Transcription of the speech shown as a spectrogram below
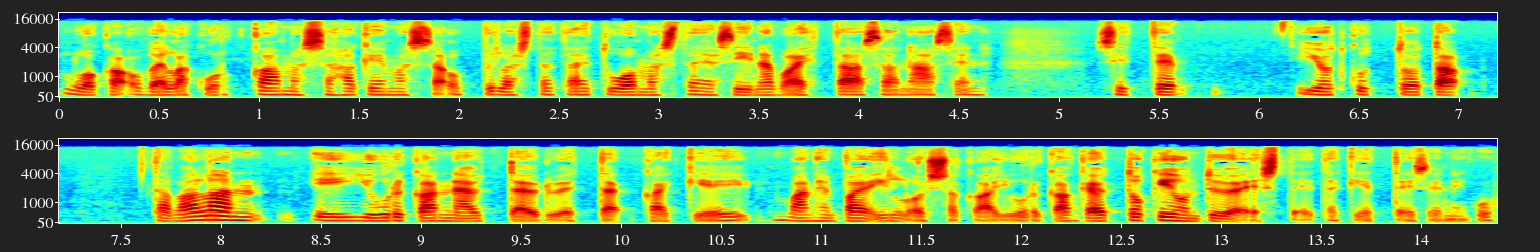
luokaovella kurkkaamassa, hakemassa oppilasta tai tuomasta ja siinä vaihtaa sanaa sen. Sitten jotkut tuota, tavallaan ei juurikaan näyttäydy, että kaikki ei vanhempain illoissakaan juurikaan käy. Toki on työesteitäkin, ettei se niin kuin,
